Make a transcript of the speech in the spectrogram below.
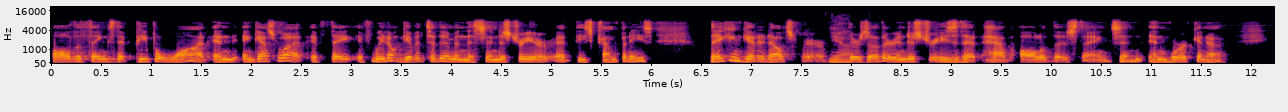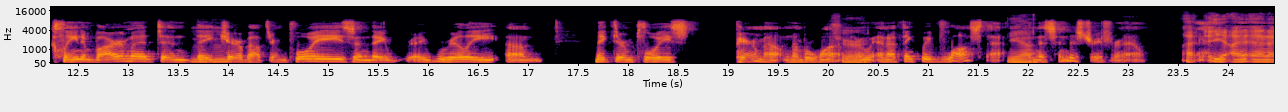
all the things that people want and and guess what if they if we don't give it to them in this industry or at these companies they can get it elsewhere. Yeah. There's other industries that have all of those things and, and work in a clean environment and mm-hmm. they care about their employees and they, they really um, make their employees paramount number one. Sure. And I think we've lost that yeah. in this industry for now. Uh, yeah, I, and I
